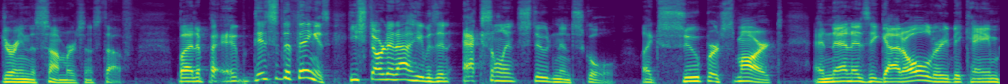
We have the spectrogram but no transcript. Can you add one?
during the summers and stuff. But uh, uh, this is the thing is he started out he was an excellent student in school, like super smart, and then as he got older he became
